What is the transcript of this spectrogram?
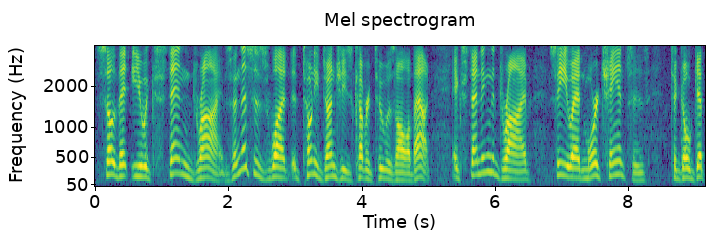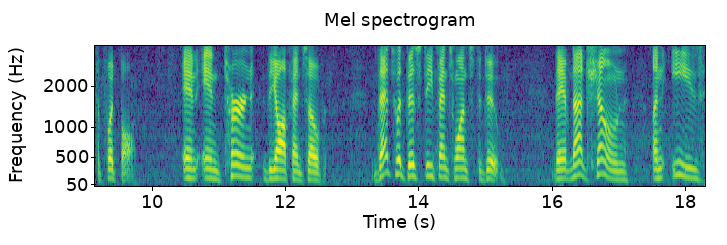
so that you extend drives. And this is what Tony Dungy's Cover 2 was all about extending the drive so you had more chances to go get the football and, and turn the offense over. That's what this defense wants to do. They have not shown an ease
